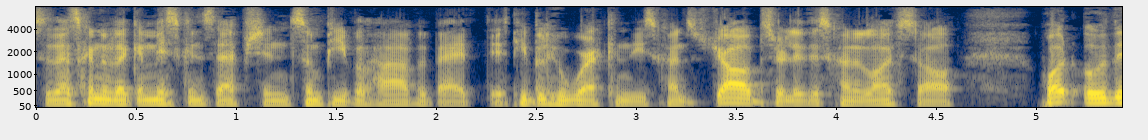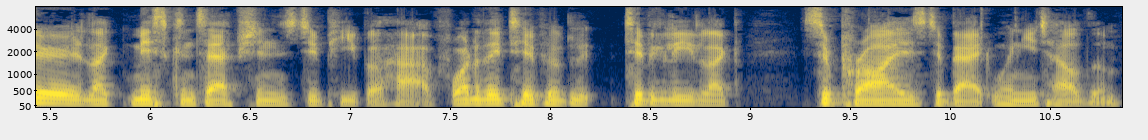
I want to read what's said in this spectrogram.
So that's kind of like a misconception some people have about the people who work in these kinds of jobs or live this kind of lifestyle. What other like misconceptions do people have? What are they typically typically like surprised about when you tell them?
